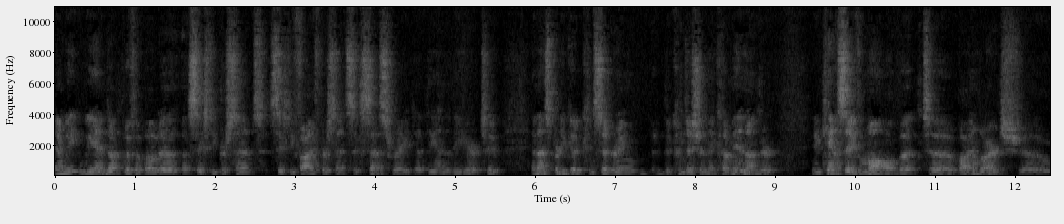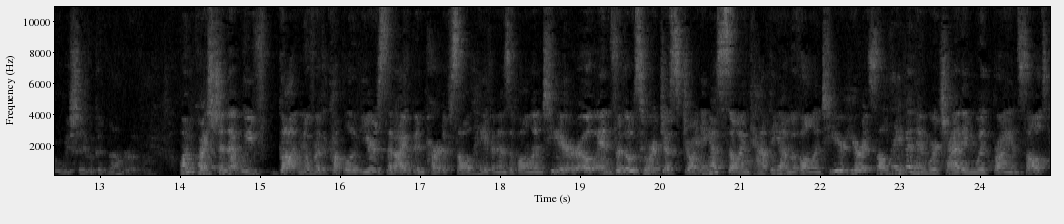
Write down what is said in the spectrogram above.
And we, we end up with about a, a 60%, 65% success rate at the end of the year, too. And that's pretty good considering the condition they come in under. You can't save them all, but uh, by and large, uh, we save a good number of them. One question that we've gotten over the couple of years that I've been part of Salt Haven as a volunteer. Oh, and for those who are just joining us, so I'm Kathy. I'm a volunteer here at Salt Haven, and we're chatting with Brian Salt,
